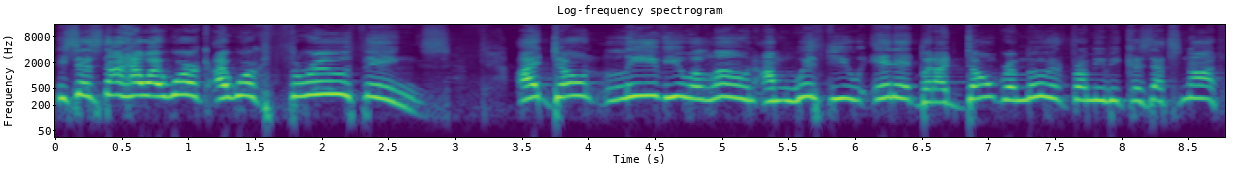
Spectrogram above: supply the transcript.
He says, it's not how I work. I work through things. I don't leave you alone. I'm with you in it, but I don't remove it from you because that's not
